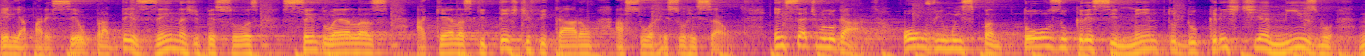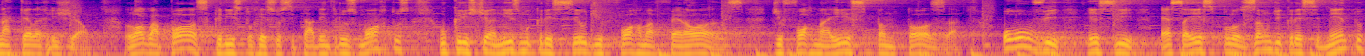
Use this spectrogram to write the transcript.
ele apareceu para dezenas de pessoas, sendo elas aquelas que testificaram a sua ressurreição. Em sétimo lugar, houve um espantoso crescimento do cristianismo naquela região. Logo após Cristo ressuscitado entre os mortos, o cristianismo cresceu de forma feroz, de forma espantosa. Houve esse essa explosão de crescimento,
